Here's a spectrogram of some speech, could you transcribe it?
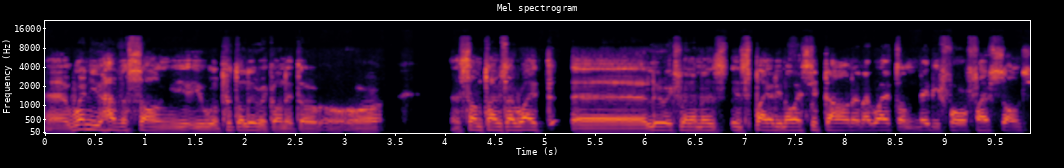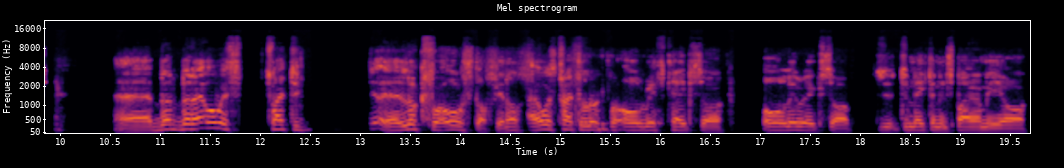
uh, when you have a song, you, you will put a lyric on it, or, or, or sometimes I write uh, lyrics when I'm inspired. You know, I sit down and I write on maybe four or five songs. Uh, but but I always try to uh, look for old stuff. You know, I always try to look for old riff tapes or old lyrics or to, to make them inspire me. Or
